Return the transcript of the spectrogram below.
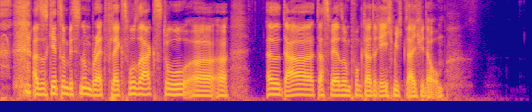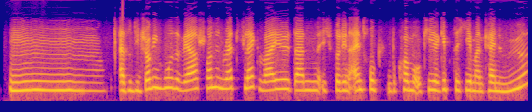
also es geht so ein bisschen um Red Flags. Wo sagst du, äh, äh also da, das wäre so ein Punkt, da drehe ich mich gleich wieder um. Mm, also die Jogginghose wäre schon ein Red Flag, weil dann ich so den Eindruck bekomme, okay, hier gibt sich jemand keine Mühe.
